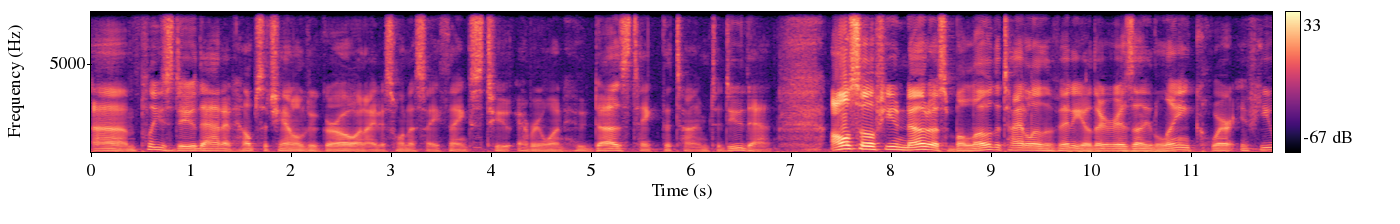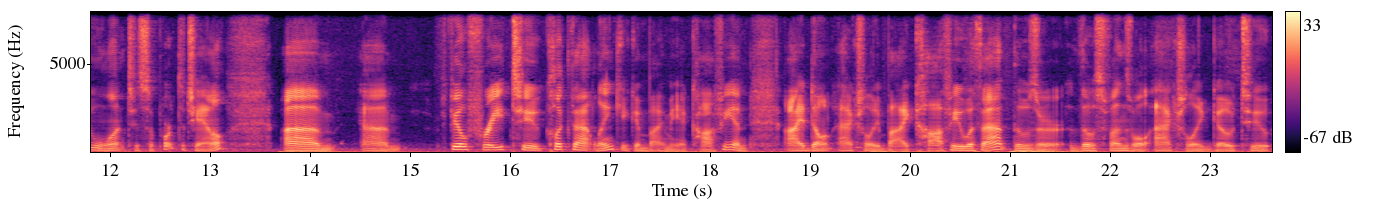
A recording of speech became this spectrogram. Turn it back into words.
um, please do that. It helps the channel to grow. And I just want to say thanks to everyone who does take the time to do that. Also, if you notice below the title of the video, there is a link where if you want to support the channel, um, um feel free to click that link. You can buy me a coffee, and I don't actually buy coffee with that. Those are those funds will actually go to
